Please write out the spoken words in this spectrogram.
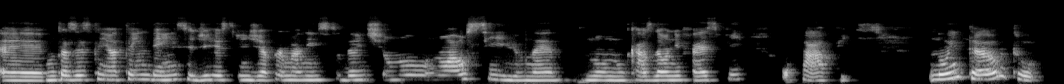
é, muitas vezes tem a tendência de restringir a permanência estudantil no, no auxílio, né, no, no caso da Unifesp, o PAP. No entanto,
